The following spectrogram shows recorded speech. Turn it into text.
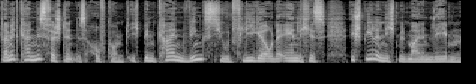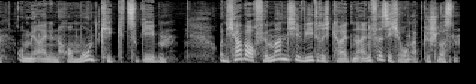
Damit kein Missverständnis aufkommt, ich bin kein Wingsuit-Flieger oder ähnliches, ich spiele nicht mit meinem Leben, um mir einen Hormonkick zu geben. Und ich habe auch für manche Widrigkeiten eine Versicherung abgeschlossen.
